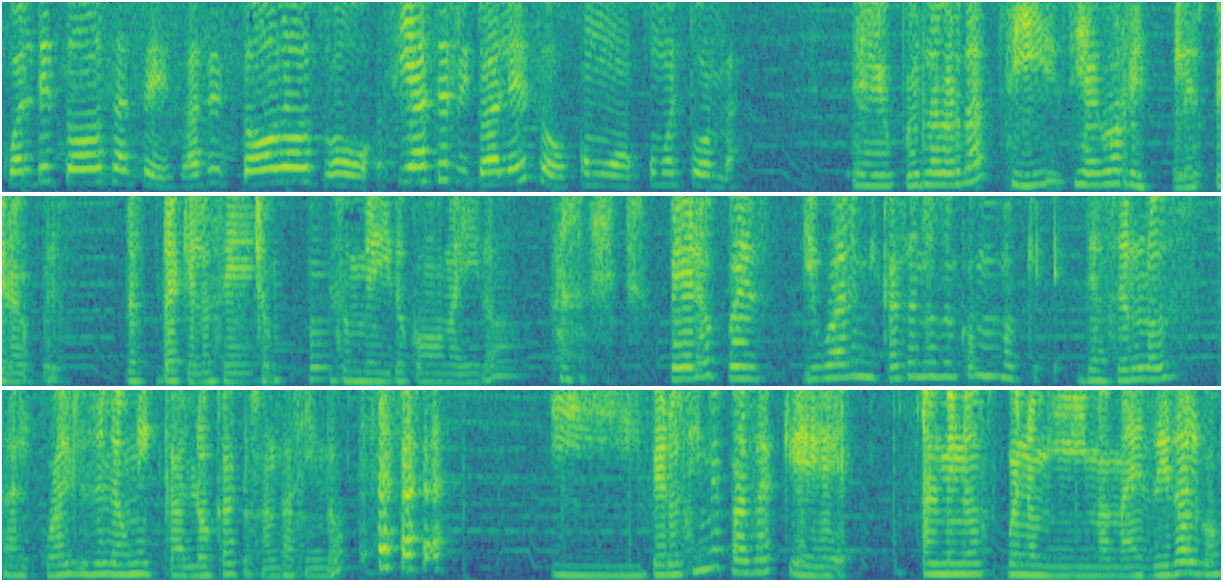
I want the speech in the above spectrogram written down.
¿Cuál de todos haces? ¿Haces todos o sí haces rituales o cómo, cómo es tu onda? Eh, pues la verdad, sí, sí hago rituales, pero pues resulta que los he hecho, por eso me he ido como me he ido. pero pues igual en mi casa no son como que de hacerlos tal cual, yo soy la única loca que los anda haciendo. y pero sí me pasa que al menos, bueno, mi mamá es de Hidalgo,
